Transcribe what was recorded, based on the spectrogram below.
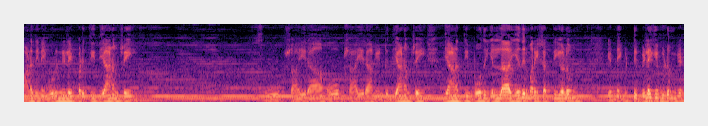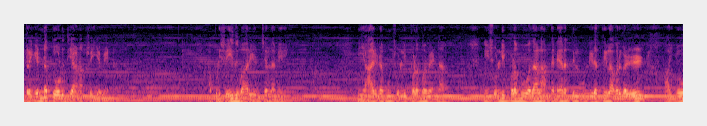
மனதினை ஒருநிலைப்படுத்தி தியானம் செய். சாயிராம் ஓம் சாயிராம் என்று தியானம் செய். தியானத்தின் போது எல்லா எதிர்மறை சக்திகளும் என்னை விட்டு விலகிவிடும் என்ற எண்ணத்தோடு தியானம் செய்ய வேண்டும். அப்படி செய்து வார் என் செல்லமே. நீ யாரிடமும் சொல்லி புலம்ப வேண்டாம். நீ சொல்லி புலம்புவதால் அந்த நேரத்தில் உன்னிடத்தில் அவர்கள் ஐயோ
